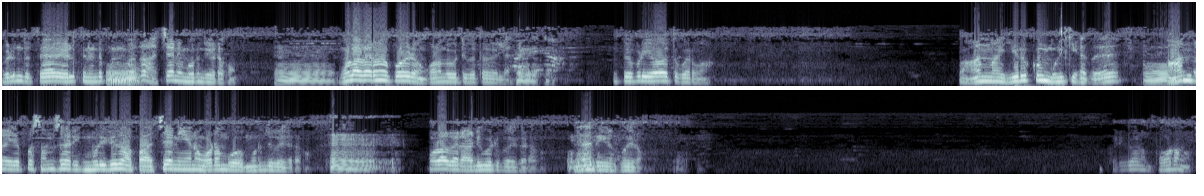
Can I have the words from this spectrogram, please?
விழுந்த தேரை இழுத்து நிறுத்தணும் பார்த்தா அச்சாணி முறிஞ்சு கிடக்கும். மூலாதாரமே போயிடும். குழந்தை குட்டி பெற்றது இல்ல. இப்ப எப்படி யோகத்துக்கு வருவான்? ஆன்மா இருக்கும் முழிக்காது. ஆன்மா எப்ப சம்சாரிக்கு முழிக்குதோ அப்ப அச்சாணியான உடம்பு முறிஞ்சு போய் கிடக்கும். ம். மூலாதாரம் அடிபட்டு போய் கிடக்கும் வியாதிகள் போயிடும் கடிவாளம் போடணும்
